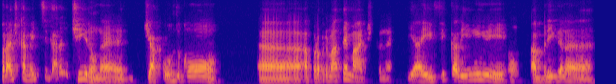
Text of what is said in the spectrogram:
praticamente se garantiram, né? De acordo com a, a própria matemática, né? E aí fica ali a briga na,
